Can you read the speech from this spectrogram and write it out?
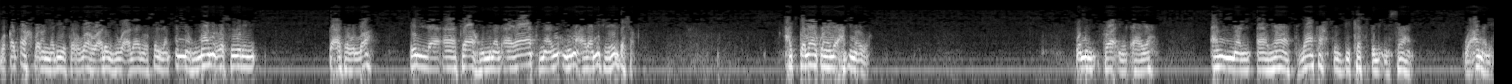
وقد أخبر النبي صلى الله عليه وعلى آله وسلم أنه ما من رسول بعثه الله إلا آتاه من الآيات ما يؤمن على مثله البشر حتى لا يكون لأحد عذر ومن فوائد الآية أن الآيات لا تحصل بكسب الإنسان وعمله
